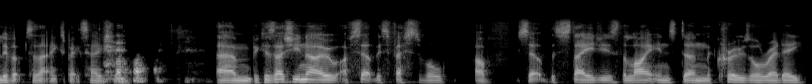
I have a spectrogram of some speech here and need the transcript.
live up to that expectation. um, because as you know, I've set up this festival. I've set up the stages, the lighting's done, the crew's already,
